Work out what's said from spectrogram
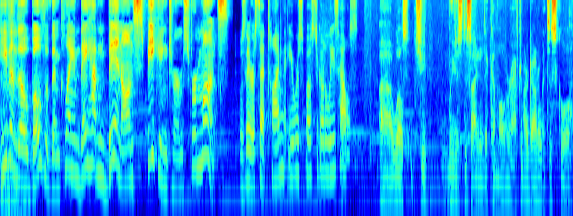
Even though both of them claim they hadn't been on speaking terms for months. Was there a set time that you were supposed to go to Leigh's house? Uh, well, she, we just decided to come over after our daughter went to school.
